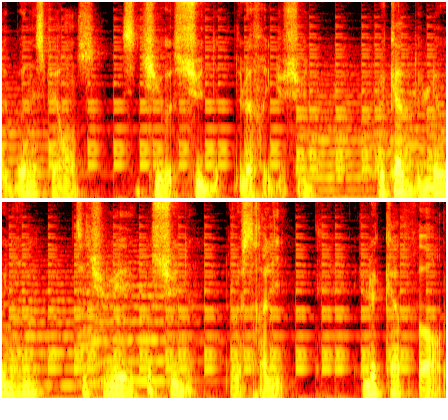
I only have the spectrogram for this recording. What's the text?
de Bonne-Espérance, situé au sud de l'Afrique du Sud, le cap de Léonine, situé au sud de l'Australie, et le cap Horn,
